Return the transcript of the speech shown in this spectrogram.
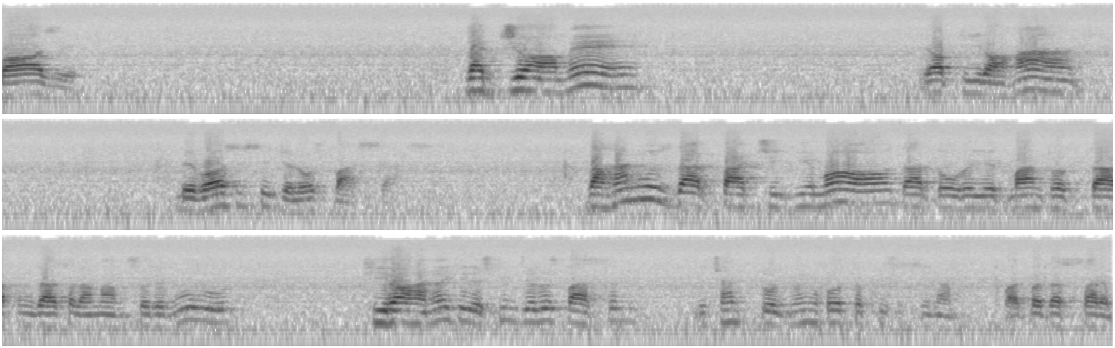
بازه. و جامعه یا پیراهن لباسی که جلوش بسته است. و هنوز در بچگی ما در دوره من تا در 15 سالم هم شده بود پیراهنایی که داشتیم جلوش بسته یه چند دلمه می‌خورد تا پیش سینم بعد بعد از سرم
